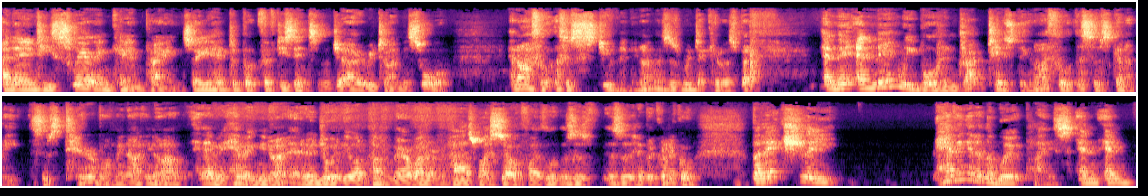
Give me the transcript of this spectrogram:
an anti-swearing campaign. So you had to put fifty cents in the jar every time you swore. And I thought this is stupid. You know, this is ridiculous. But and then and then we brought in drug testing, and I thought this is going to be this is terrible. I mean, I you know having, having you know enjoyed the odd puff of marijuana in the past myself, I thought this is this is hypocritical. But actually, having it in the workplace and and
